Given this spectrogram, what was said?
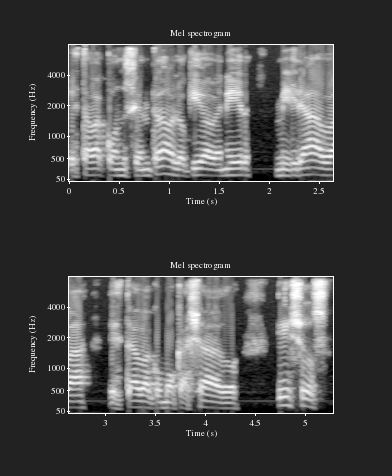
estaba concentrado en lo que iba a venir, miraba, estaba como callado. Ellos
